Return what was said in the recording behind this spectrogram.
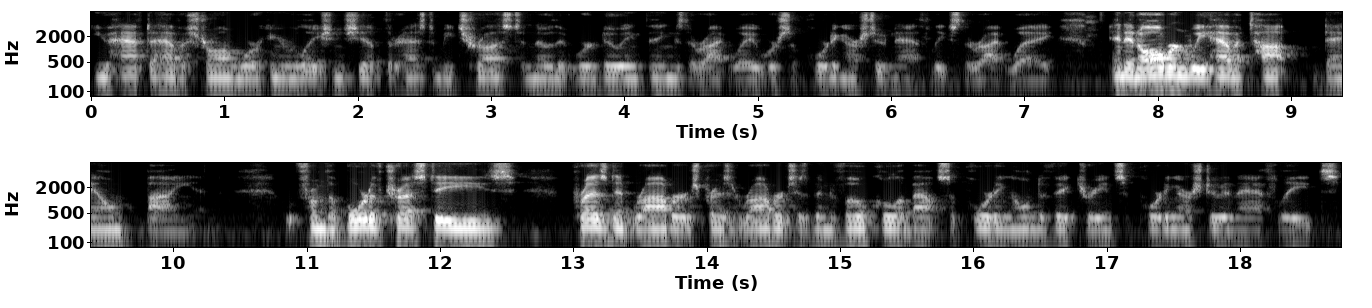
you have to have a strong working relationship. There has to be trust to know that we're doing things the right way. We're supporting our student athletes the right way. And at Auburn, we have a top down buy in from the Board of Trustees. President Roberts, President Roberts has been vocal about supporting On to Victory and supporting our student athletes.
